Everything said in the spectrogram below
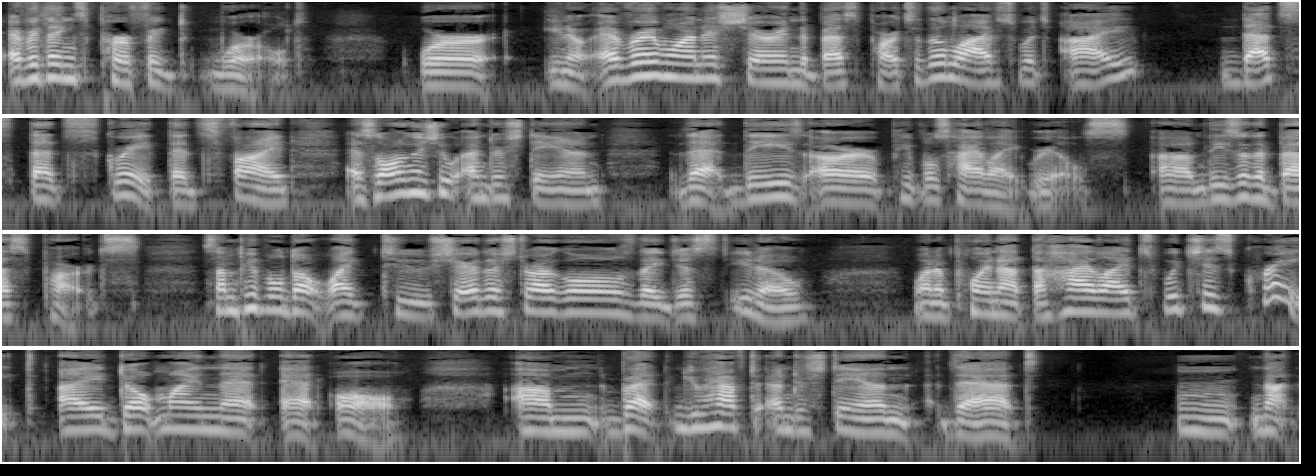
everything's perfect world where, you know, everyone is sharing the best parts of their lives, which I, that's, that's great. That's fine. As long as you understand that these are people's highlight reels. Um, these are the best parts. Some people don't like to share their struggles. They just, you know, want to point out the highlights, which is great. I don't mind that at all. Um, but you have to understand that mm, not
